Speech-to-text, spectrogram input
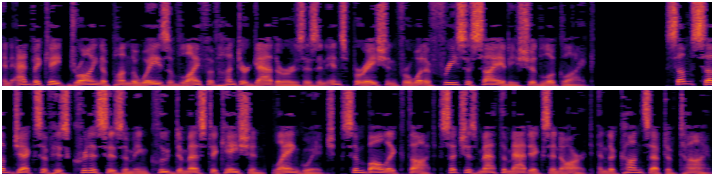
and advocate drawing upon the ways of life of hunter-gatherers as an inspiration for what a free society should look like. Some subjects of his criticism include domestication, language, symbolic thought such as mathematics and art and the concept of time.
